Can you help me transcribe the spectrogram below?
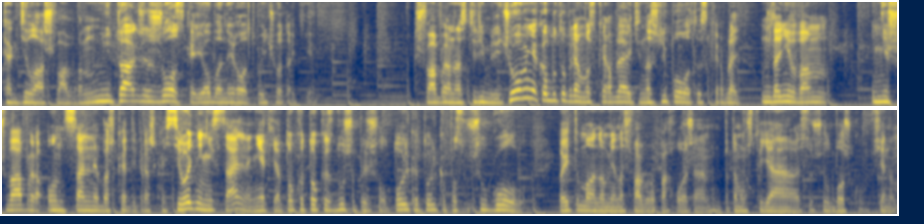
Как дела, Швабра? Ну, не так же жестко, ебаный рот, вы чё такие? Швабра на стриме. Чего вы меня как будто прям оскорбляете? Нашли повод оскорблять. Данил, вам не швабра, он сальная башка этой пирожка. Сегодня не сальная, нет, я только-только с душа пришел, только-только посушил голову. Поэтому оно у меня на швабру похоже, потому что я сушил бошку феном.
